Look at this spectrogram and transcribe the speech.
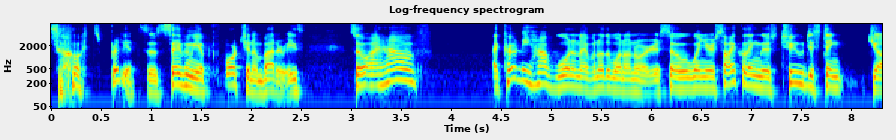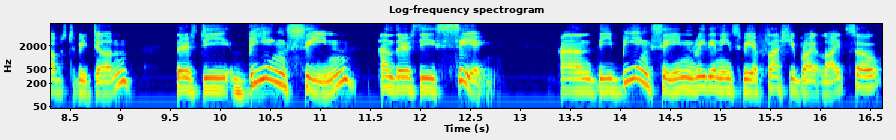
So it's brilliant. So it's saving me a fortune on batteries. So I have, I currently have one and I have another one on order. So when you're cycling, there's two distinct jobs to be done. There's the being seen and there's the seeing. And the being seen really needs to be a flashy bright light. So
